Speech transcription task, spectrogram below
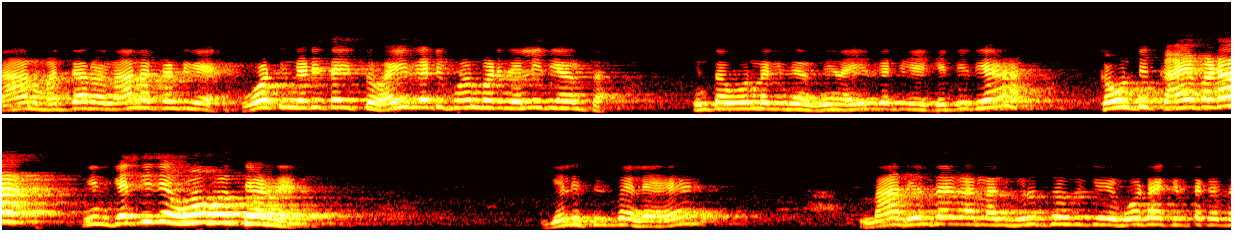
ನಾನು ಮಧ್ಯಾಹ್ನ ನಾಲ್ಕು ಗಂಟೆಗೆ ಓಟಿಂಗ್ ನಡೀತಾ ಇತ್ತು, ಐದು ಗಂಟೆಗೆ ಫೋನ್ ಮಾಡಿದೆ ಎಲ್ಲಿದೆಯಾ ಅಂತ. ಇಂಥ ಊರಿನಾಗಿದೆಯಾ ನೀನು ಐದು ಗಂಟೆಗೆ ಗೆದ್ದಿದ್ಯಾ? ಕೌಂಟಿಗೆ ಕಾಯಬೇಡ, ನೀನು ಗೆದ್ದಿದ್ಯಾ? ಹೋಗು ಅಂತ ಹೇಳಿದೆ. ಗೆಲ್ಲಿಸಿದ ಮೇಲೆ ನಾನು ಇಲ್ದಾಗ ನನ್ನ ವಿರುದ್ಧವಾಗಿ ಓಟ್ ಹಾಕಿರ್ತಕ್ಕಂಥ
